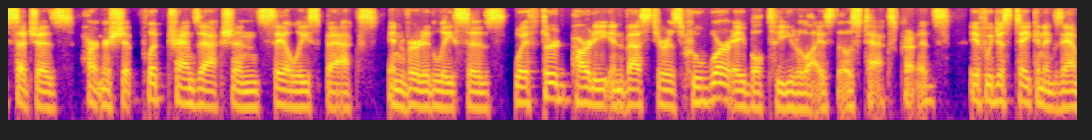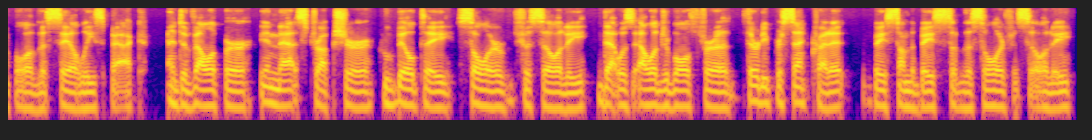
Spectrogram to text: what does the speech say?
such as partnership flip transactions, sale leasebacks, inverted leases with third party investors who were able to utilize those tax credits. If we just take an example of a sale leaseback, a developer in that structure who built a solar facility that was eligible for a 30% credit based on the basis of the solar facility.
